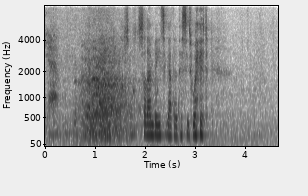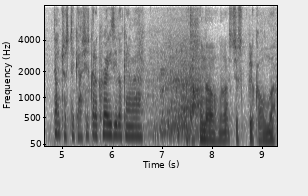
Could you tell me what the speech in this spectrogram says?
Yeah. So, so then be together. This is weird. Don't trust her, Gaz. She's got a crazy look in her eye. No, no, it's just glaucoma.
